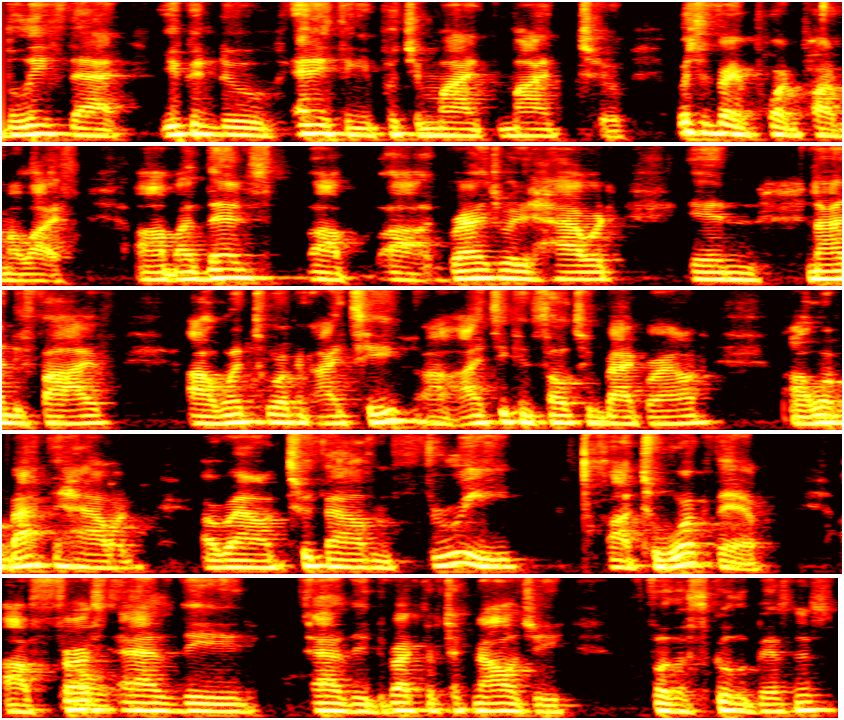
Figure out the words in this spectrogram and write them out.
belief that you can do anything you put your mind mind to, which is a very important part of my life. Um, I then uh, uh, graduated Howard in '95. I went to work in IT, uh, IT consulting background. I went back to Howard around 2003 uh, to work there. Uh, first oh. as the as the director of technology for the School of Business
